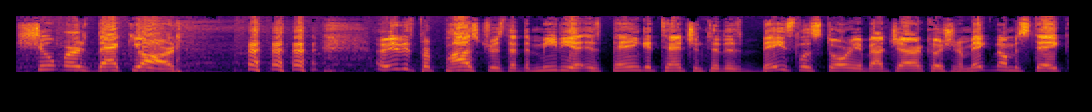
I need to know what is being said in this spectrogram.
Schumer's backyard. I mean, it's preposterous that the media is paying attention to this baseless story about Jared Kushner. Make no mistake,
